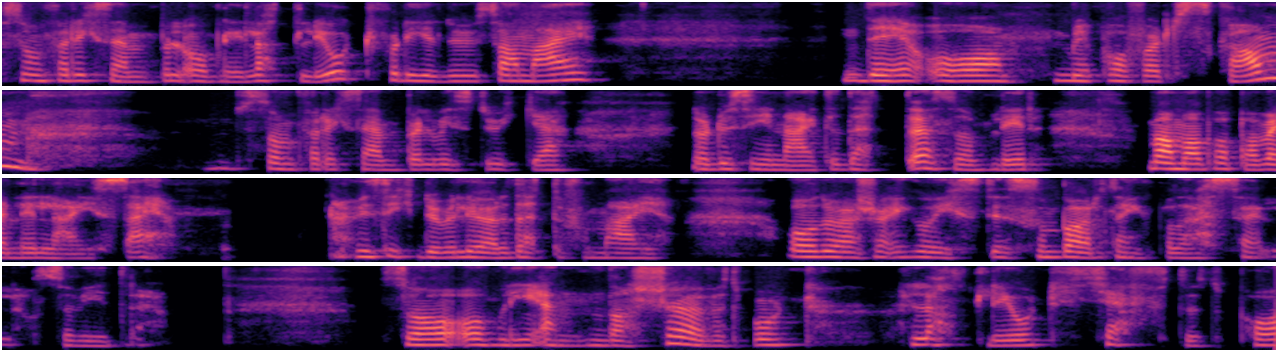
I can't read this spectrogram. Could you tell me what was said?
som f.eks. å bli latterliggjort fordi du sa nei, det å bli påført skam, som f.eks. hvis du ikke Når du sier nei til dette, så blir mamma og pappa veldig lei seg hvis ikke du vil gjøre dette for meg, og du er så egoistisk som bare tenker på deg selv, osv. Så, videre. så å bli enten da skjøvet bort, latterliggjort, kjeftet på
